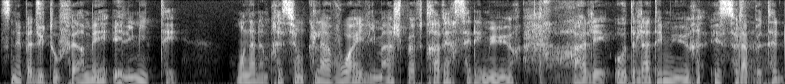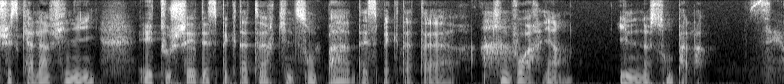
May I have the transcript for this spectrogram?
ce n'est pas du tout fermé et limité. On a l'impression que la voix et l'image peuvent traverser les murs, aller au-delà des murs, et cela peut être jusqu'à l'infini, et toucher des spectateurs qui ne sont pas des spectateurs, qui ne voient rien. Ils ne sont pas là. Zéro.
